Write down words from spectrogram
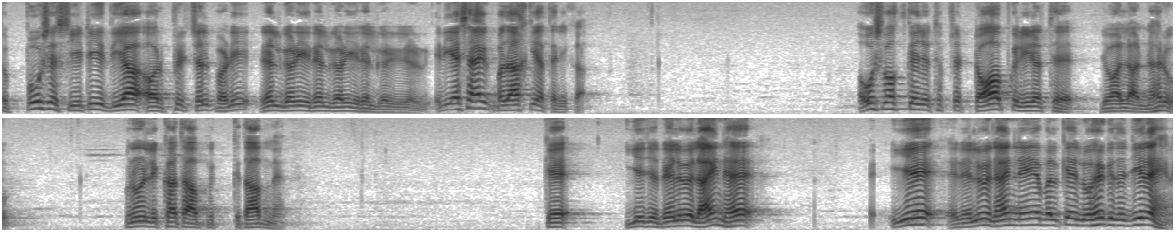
تو پو سے سیٹی دیا اور پھر چل پڑی ریل گاڑی ریل گاڑی ریل گاڑی ریل گاڑی یعنی ایسا ایک مذاقیہ طریقہ۔ اس وقت کے جو سب سے ٹاپ کے لیڈر تھے، جواہر لال نہرو، انہوں نے لکھا تھا اپنی کتاب میں کہ یہ جو ریلوے لائن ہے، یہ ریلوے لائن نہیں ہے بلکہ لوہے کی زنجیریں ہیں،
